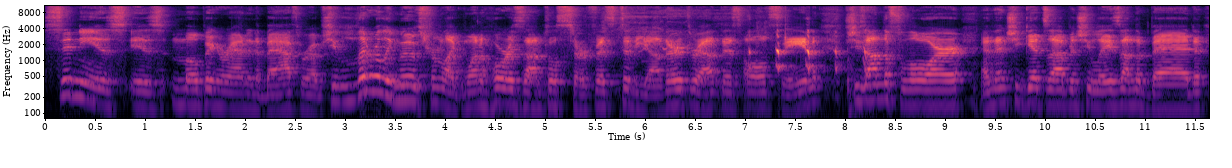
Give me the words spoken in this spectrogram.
Sydney is is moping around in a bathrobe. She literally moves from like one horizontal surface to the other throughout this whole scene. She's on the floor, and then she gets up and she lays on the bed,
